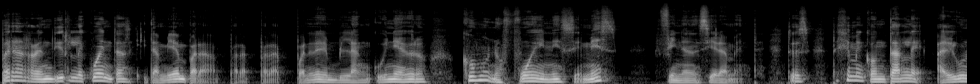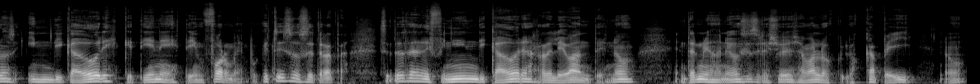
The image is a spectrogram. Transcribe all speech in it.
para rendirle cuentas y también para, para, poner en blanco y negro cómo nos fue en ese mes financieramente. Entonces, déjeme contarle algunos indicadores que tiene este informe, porque de eso se trata. Se trata de definir indicadores relevantes, ¿no? En términos de negocios se les suele llamar los, los KPI, ¿no?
